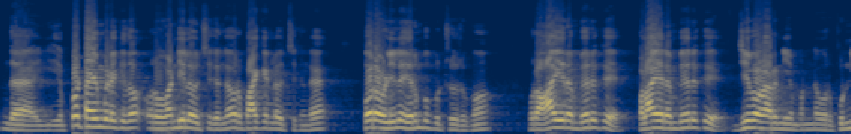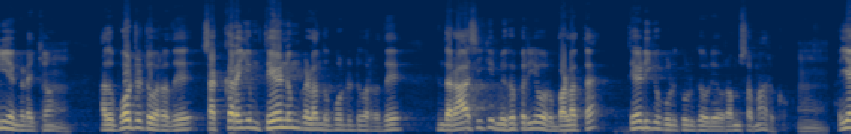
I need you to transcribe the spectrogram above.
இந்த எப்போ டைம் கிடைக்குதோ ஒரு வண்டியில் வச்சுக்கோங்க ஒரு பாக்கெட்டில் வச்சுக்கோங்க போகிற வழியில் எறும்பு புற்று இருக்கும் ஒரு ஆயிரம் பேருக்கு பலாயிரம் பேருக்கு ஜீவகாரண்யம் பண்ண ஒரு புண்ணியம் கிடைக்கும். அது போட்டுட்டு வர்றது சர்க்கரையும் தேனும் கலந்து போட்டுட்டு வர்றது இந்த ராசிக்கு மிகப்பெரிய ஒரு பலத்தை தேடிக்க கொடு- கொடுக்கக்கூடிய ஒரு அம்சமா இருக்கும். ஐயா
